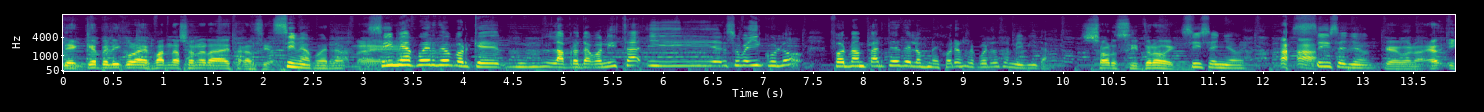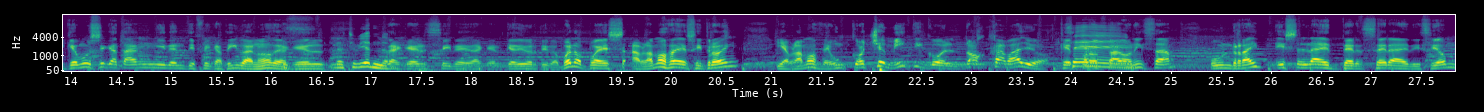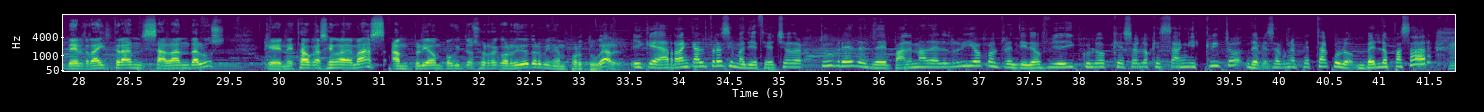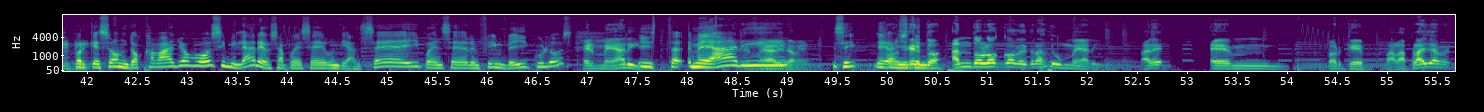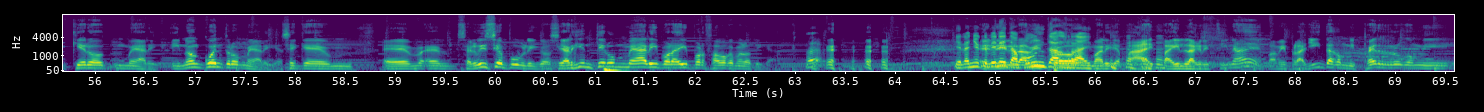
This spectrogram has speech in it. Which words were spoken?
de qué película es banda sonora esta canción? Sí me acuerdo. Hombre. Sí me acuerdo porque la protagonista y su vehículo forman parte de los mejores recuerdos de mi vida. Sor Citroën. Sí, señor. Sí, señor. Qué bueno. Eh, Y qué música tan identificativa, ¿no? De aquel, Lo estoy viendo. de aquel cine, de aquel. Qué divertido. Bueno, pues hablamos de Citroën y hablamos de un coche mítico, el Dos Caballos, que Sí. protagoniza un raid. Es la tercera edición del Raid Trans al Andalus, que en esta ocasión además amplía un poquito su recorrido y termina en Portugal. Y que arranca el próximo 18 de octubre desde Palma del Río con 32 vehículos que son los que se han inscrito. Debe ser un espectáculo verlos pasar porque son dos caballos o similares. O sea, puede ser un Dian 6, pueden ser, en fin, vehículos. El Meari. Está- Meari. El Meari también. Sí, Por cierto, tiene. ando loco detrás de un Meari, ¿vale? Em, porque para la playa quiero un Meari y no encuentro un Meari. Así que, em, em, servicio público, si alguien tiene un Meari por ahí, por favor que me lo diga. Y el año que En viene te apunta al raid. Para, para Isla Cristina, ¿eh? Para mi playita, con mis perros, con mi...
